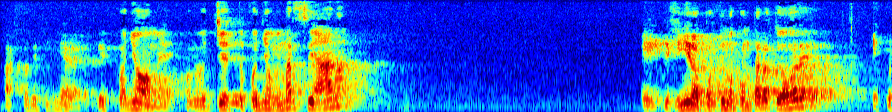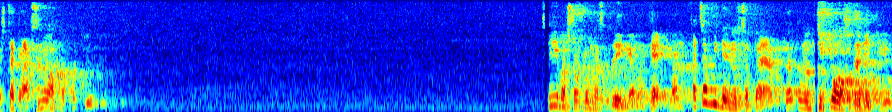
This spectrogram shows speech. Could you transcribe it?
basta definire il cognome come oggetto cognome marziano e definire l'opportuno comparatore e questa classe non la tocca più. Sì, ma so che è una stringa. Ok, ma facciamo finta di non saperlo, tanto non ci costa di più.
